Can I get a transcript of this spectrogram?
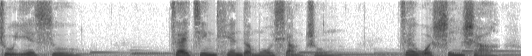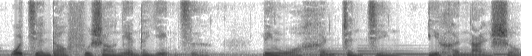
主耶稣，在今天的默想中，在我身上，我见到富少年的影子，令我很震惊，亦很难受。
